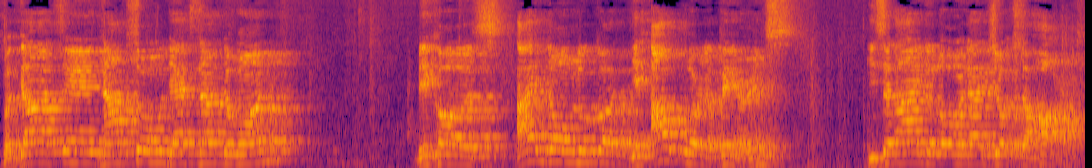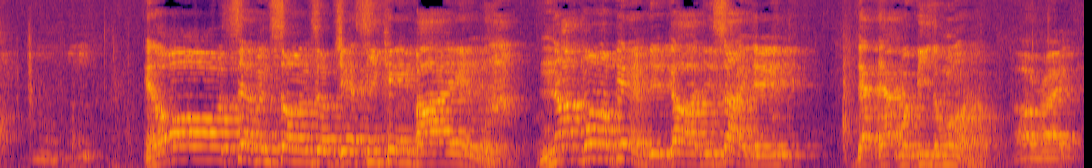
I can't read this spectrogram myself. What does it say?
But God said, Not so, that's not the one. Because I don't look at the outward appearance, he said, I, the Lord, I judge the heart. And all seven sons of Jesse came by, and not one of them did God decide that that would be the one. All right.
